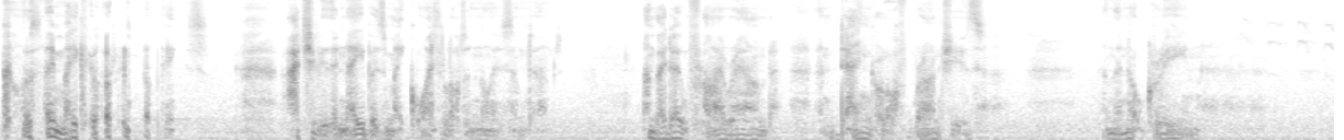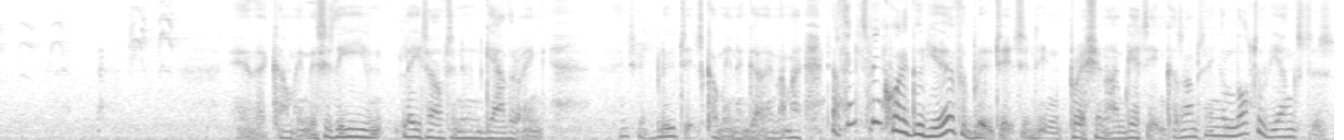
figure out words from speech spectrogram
because they make a lot of noise. Actually, the neighbours make quite a lot of noise sometimes. And they don't fly around and dangle off branches. And they're not green. Here they're coming. This is the even, late afternoon gathering. Blue tits coming and going like I think it's been quite a good year for blue tits, the impression I'm getting, because I'm seeing a lot of youngsters.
